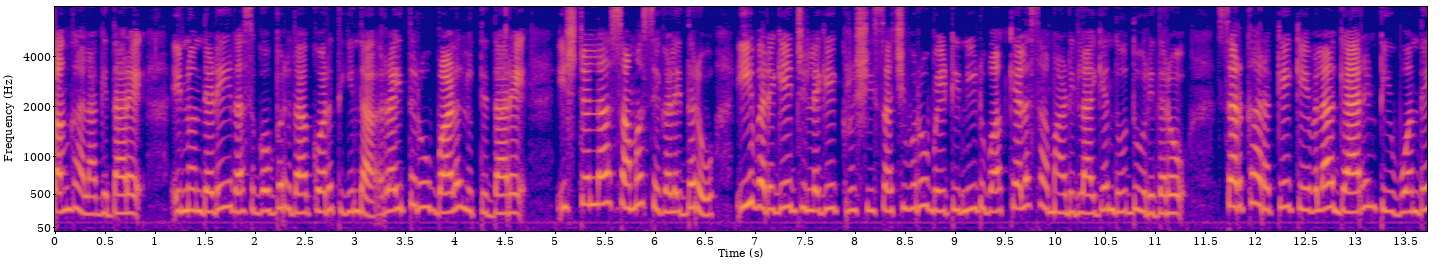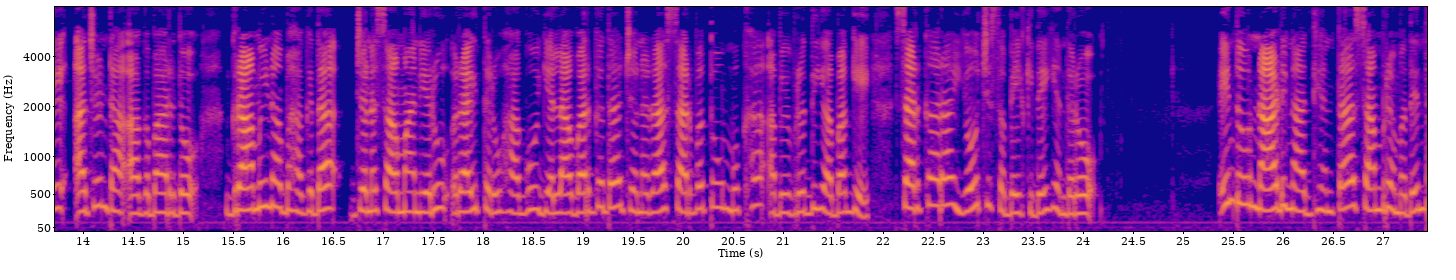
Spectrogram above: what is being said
ಕಂಗಾಲಾಗಿದ್ದಾರೆ. ಇನ್ನೊಂದೆಡೆ ರಸಗೊಬ್ಬರದ ಕೊರತೆಯಿಂದ ರೈತರು ಬಳಲುತ್ತಿದ್ದಾರೆ. ಇಷ್ಟೆಲ್ಲ ಸಮಸ್ಯೆಗಳಿದ್ದರೂ ಈವರೆಗೆ ಜಿಲ್ಲೆಗೆ ಕೃಷಿ ಸಚಿವರು ಭೇಟಿ ನೀಡುವ ಕೆಲಸ ಮಾಡಿಲ್ಲ ಎಂದು ದೂರಿದರು. ಸರ್ಕಾರಕ್ಕೆ ಕೇವಲ ಗ್ಯಾರಂಟಿ ಒಂದೇ ಅಜೆಂಡಾ ಆಗಬಾರದು. ಗ್ರಾಮೀಣ ಭಾಗದ ಜನಸಾಮಾನ್ಯರು ರೈತರು ಹಾಗೂ ಎಲ್ಲ ವರ್ಗದ ಜನರ ಸರ್ವತೋಮುಖ ಅಭಿವೃದ್ಧಿಯ ಬಗ್ಗೆ ಸರ್ಕಾರ ಯೋಚಿಸಬೇಕಿದೆ ಎಂದರು. ಇಂದು ನಾಡಿನಾದ್ಯಂತ ಸಂಭ್ರಮದಿಂದ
